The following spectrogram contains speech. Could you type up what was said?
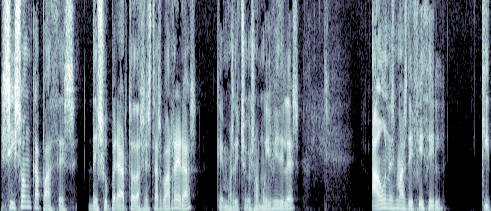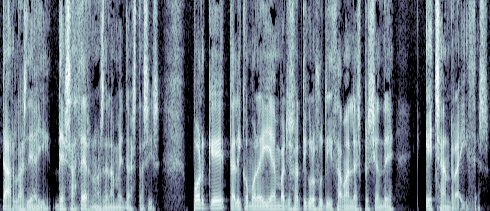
Si son capaces de superar todas estas barreras, que hemos dicho que son muy difíciles, aún es más difícil quitarlas de ahí, deshacernos de la metástasis. Porque, tal y como leía en varios artículos, utilizaban la expresión de echan raíces.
